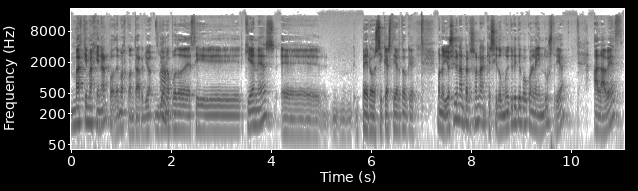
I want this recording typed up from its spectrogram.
más que imaginar, podemos contar. Yo, yo no ah. puedo decir quién es, eh, pero sí que es cierto que. Bueno, yo soy una persona que he sido muy crítico con la industria, a la vez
